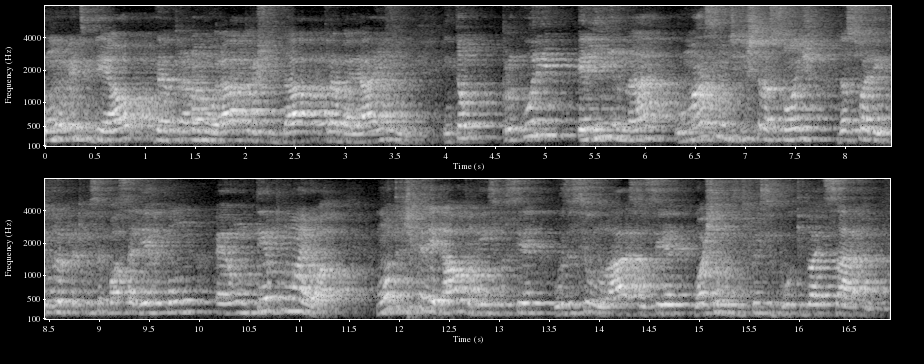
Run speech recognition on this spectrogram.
um momento ideal né, para namorar, para estudar, para trabalhar, enfim. Então, procure eliminar o máximo de distrações da sua leitura para que você possa ler com é, um tempo maior. Uma outra dica legal também, se você usa celular, se você gosta muito do Facebook, do WhatsApp,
